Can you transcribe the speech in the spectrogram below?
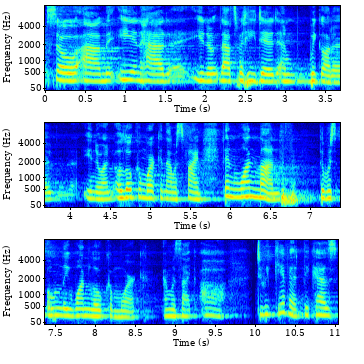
So um, Iain had, you know, that's what he did, and we got a, you know, an, a locum work, and that was fine. Then one month, there was only one locum work, and was like, oh, do we give it because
